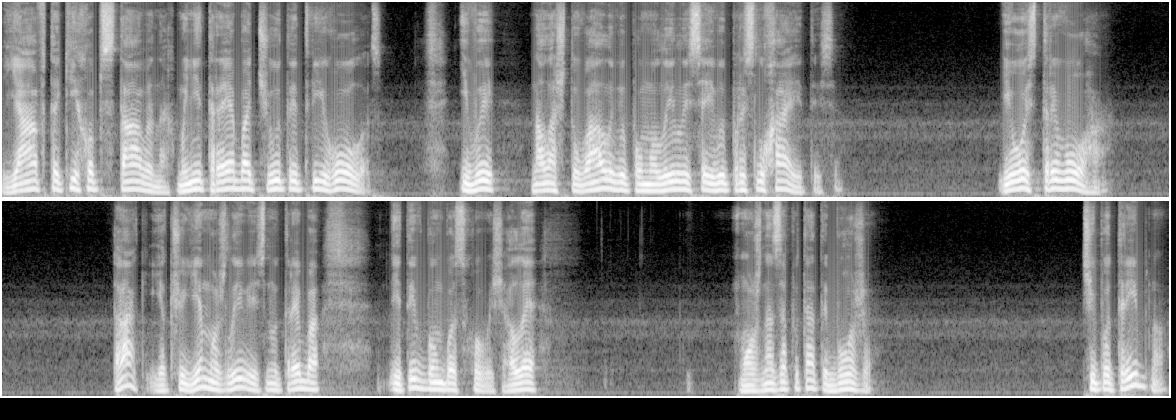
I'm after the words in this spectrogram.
Я в таких обставинах, мені треба чути твій голос. І ви налаштували, ви помолилися і ви прислухаєтеся. І ось тривога. Так, якщо є можливість, ну треба йти в бомбосховище. Але можна запитати, Боже, чи потрібно?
